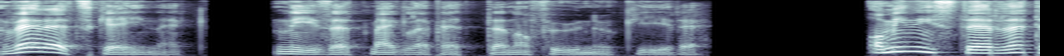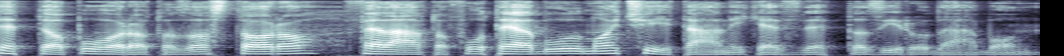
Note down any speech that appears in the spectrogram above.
Vereckeinek. nézett meglepetten a főnökére. A miniszter letette a poharat az asztalra, felállt a fotelból, majd sétálni kezdett az irodában.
